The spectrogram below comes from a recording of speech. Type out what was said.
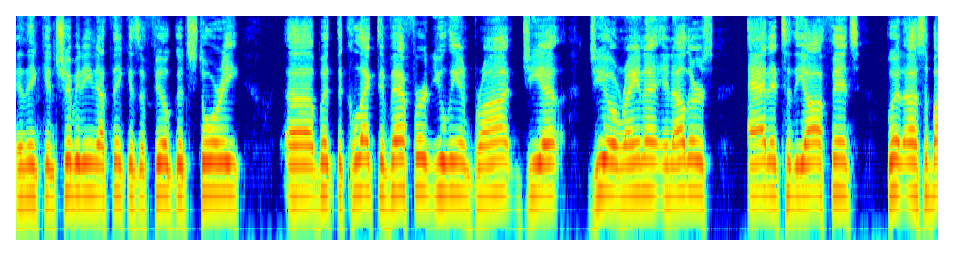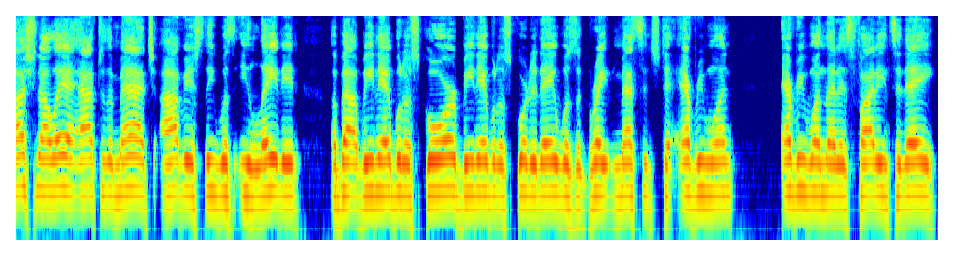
and then contributing, I think, is a feel good story. uh, but the collective effort, Julian Brandt, Gio, Gio Reyna, and others added to the offense. But uh, Sebastian Haller, after the match, obviously was elated about being able to score. Being able to score today was a great message to everyone, everyone that is fighting today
